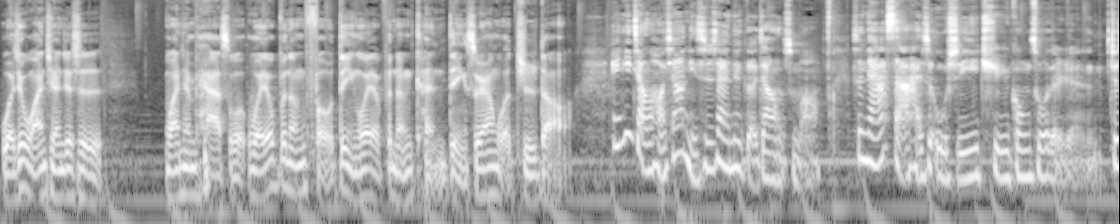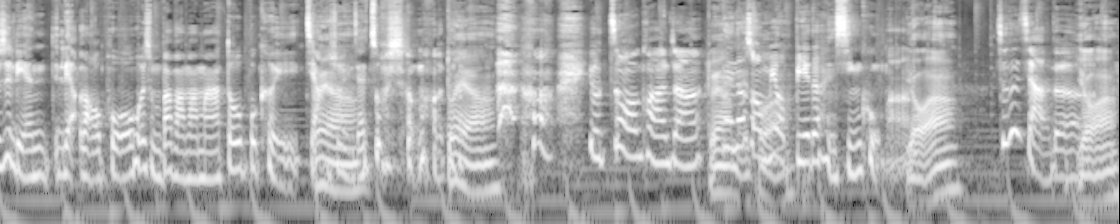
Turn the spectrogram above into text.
我就完全就是。完全 pass 我，我又不能否定，我也不能肯定。虽然我知道，哎，你讲的好像你是在那个叫什么？是 NASA 还是五十一区工作的人？就是连老老婆或什么爸爸妈妈都不可以讲说你在做什么？对啊，有这么夸张？对啊，那那时候没有憋得很辛苦吗？有啊。真的假的？有啊，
